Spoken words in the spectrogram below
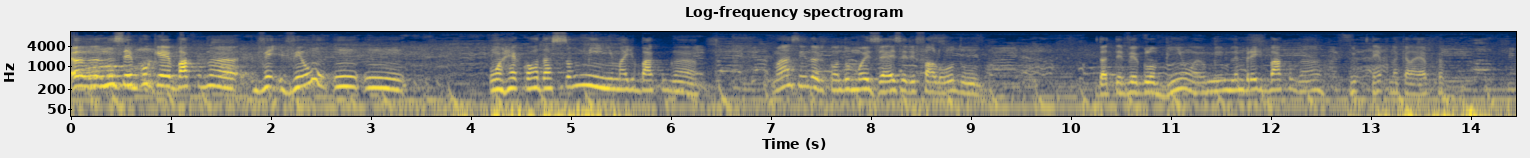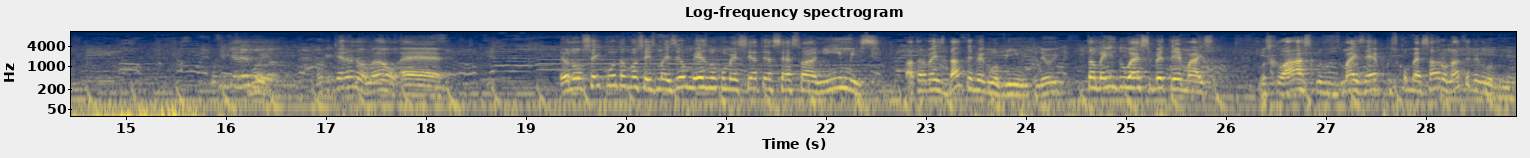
Eu não sei porque Bakugan. Vem, vem um, um- um- uma recordação mínima de Bakugan. Mas assim, quando o Moisés ele falou do. Da TV Globinho, eu me lembrei de Bakugan. Muito tempo naquela época. Porque querendo, porque querendo ou não, é. Eu não sei quanto a vocês, mas eu mesmo comecei a ter acesso a animes através da TV Globinho, entendeu? E também do SBT, mas os clássicos, os mais épicos começaram na TV Globinho.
